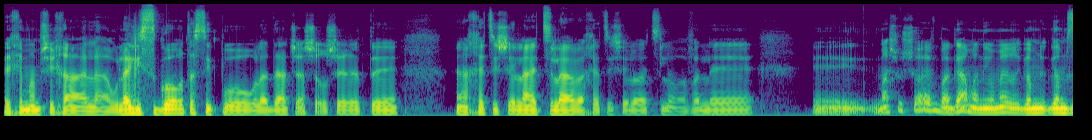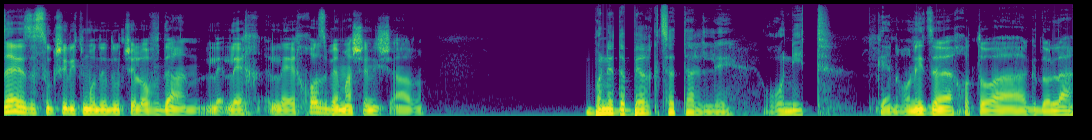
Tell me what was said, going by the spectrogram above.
איך היא ממשיכה הלאה, אולי לסגור את הסיפור, לדעת שהשרשרת החצי שלה אצלה והחצי שלו אצלו, אבל משהו שואב בה גם, אני אומר, גם, גם זה איזה סוג של התמודדות של אובדן, לאחוז במה שנשאר. בוא נדבר קצת על רונית. כן, רונית זה אחותו הגדולה,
